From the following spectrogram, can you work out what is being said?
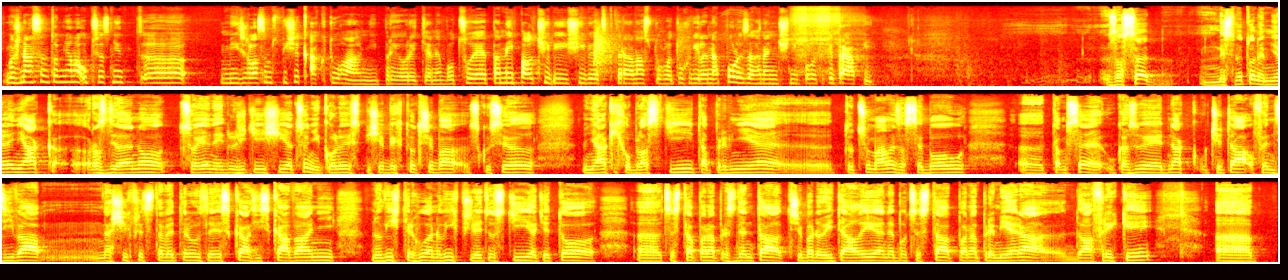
Možná jsem to měla upřesnit, eh, mířila jsem spíše k aktuální prioritě, nebo co je ta nejpalčivější věc, která nás tuhle chvíli na poli zahraniční politiky trápí? Zase my jsme to neměli nějak rozděleno, co je nejdůležitější a co nikoli. Spíše bych to třeba zkusil v nějakých oblastí. Ta první je eh, to, co máme za sebou. Eh, tam se ukazuje jednak určitá ofenzíva našich představitelů z hlediska získávání nových trhů a nových příležitostí, ať je to eh, cesta pana prezidenta třeba do Itálie nebo cesta pana premiéra do Afriky.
